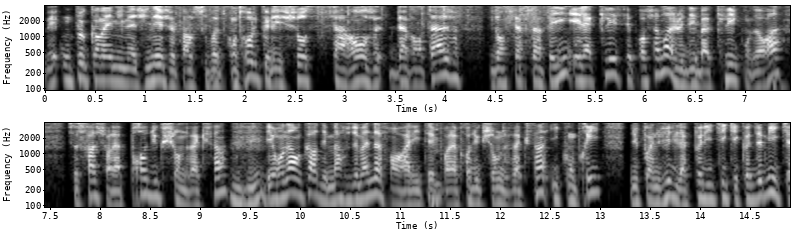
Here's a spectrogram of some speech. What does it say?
Mais on peut quand même imaginer, je parle sous votre contrôle, que les choses s'arrangent davantage dans certains pays. Et la clé ces prochains mois, le débat clé qu'on aura, ce sera sur la production de vaccins. Mhm. Et on a encore des marges de manœuvre en réalité mhm. pour la production de vaccins, y compris du point de vue de la politique économique.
